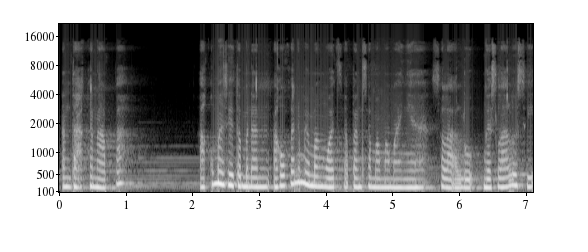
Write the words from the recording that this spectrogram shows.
entah kenapa aku masih temenan aku kan memang whatsappan sama mamanya selalu nggak selalu sih.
